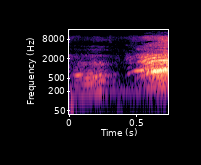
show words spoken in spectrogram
Huh?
